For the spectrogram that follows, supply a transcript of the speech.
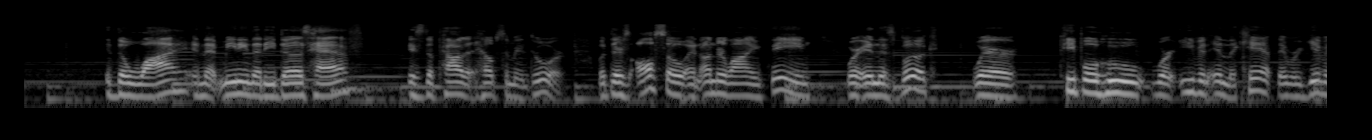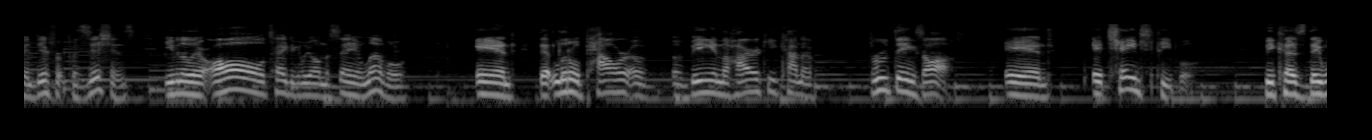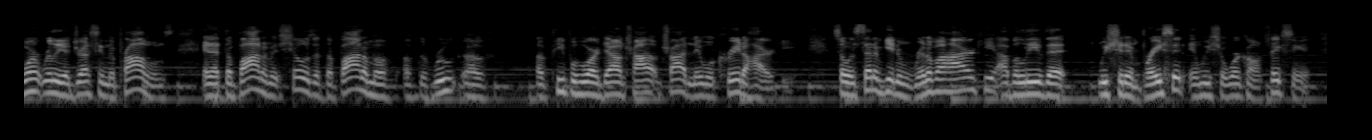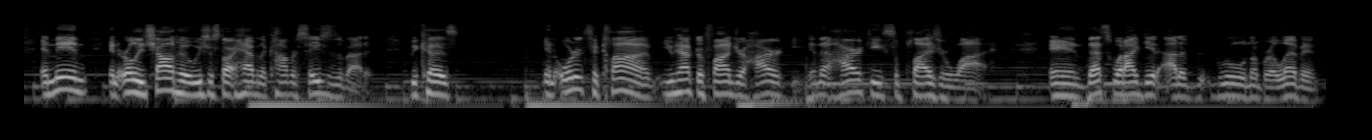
the why, and that meaning that he does have is the power that helps him endure. But there's also an underlying theme where in this book, where people who were even in the camp, they were given different positions, even though they're all technically on the same level. And that little power of, of being in the hierarchy kind of threw things off and it changed people because they weren't really addressing the problems. And at the bottom, it shows at the bottom of, of the root of of people who are downtrodden, they will create a hierarchy. So instead of getting rid of a hierarchy, I believe that we should embrace it and we should work on fixing it. And then in early childhood, we should start having the conversations about it because in order to climb, you have to find your hierarchy, and that hierarchy supplies your why. And that's what I get out of rule number 11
